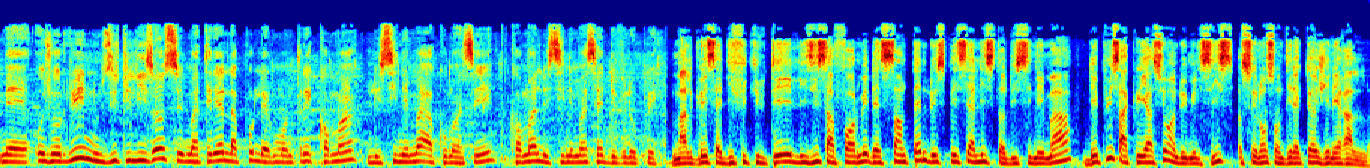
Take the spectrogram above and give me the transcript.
mais aujourd'hui nous utilisons ce matériel-là pour leur montrer comment le cinéma a commencé, comment le cinéma s'est développé. Malgré ces difficultés, l'ISIS a formé des centaines de spécialistes du cinéma depuis sa création en 2006, selon son directeur général.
